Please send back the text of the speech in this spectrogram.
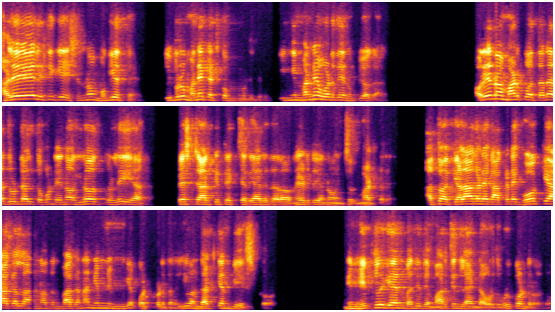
ಹಳೇ ಲಿಟಿಗೇಷನ್ ಮುಗಿಯುತ್ತೆ. ಇಬ್ರು ಮನೆ ಕಟ್ಕೊಂಡ್ಬಿಟ್ಟಿದ್ರು. ಈಗ ನಿಮ್ ಮನೆ ಹೊಡೆದೇನು ಉಪಯೋಗ ಅವ್ರೇನೋ ಮಾಡ್ಕೋತಾರೆ ದುಡ್ಡಲ್ಲಿ ತಗೊಂಡು ಏನೋ ಇರೋದ್ರಲ್ಲಿ ಬೆಸ್ಟ್ ಆರ್ಕಿಟೆಕ್ಚರ್ ಯಾರಿದಾರೋ ಅವ್ರನ್ನ ಹಿಡಿದು ಏನೋ ಒಂಚೂರು ಮಾಡ್ತಾರೆ. ಅಥವಾ ಕೆಳಗಡೆಗೆ ಆ ಕಡೆಗೆ ಹೋಗಕ್ಕೆ ಆಗಲ್ಲ ಅನ್ನೋದನ್ನ ಭಾಗನ ನಿಮ್ ನಿಮ್ಗೆ ಕೊಟ್ಬಿಡ್ತಾರೆ. Even that can be explore ನಿಮ್ ಹಿತ್ಲಿಗೆ ಏನ್ ಬಂದಿದೆ? ಮಾರ್ಜಿನ್ ಲ್ಯಾಂಡ್ ಅವ್ರದ್ದು ಉಳ್ಕೊಂಡಿರೋದು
